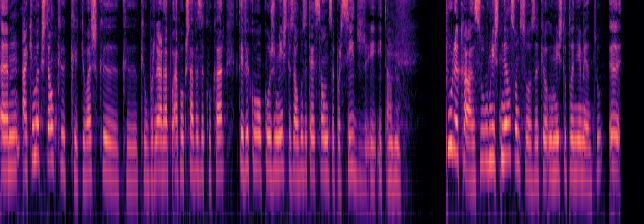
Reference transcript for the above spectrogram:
Hum, há aqui uma questão que, que, que eu acho que, que, o Bernardo há pou- há pouco estavas a colocar, que tem a ver com, com os ministros, alguns até são desaparecidos e, e tal. Por acaso, o ministro Nelson de Sousa, que é o ministro do Planeamento, eh,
